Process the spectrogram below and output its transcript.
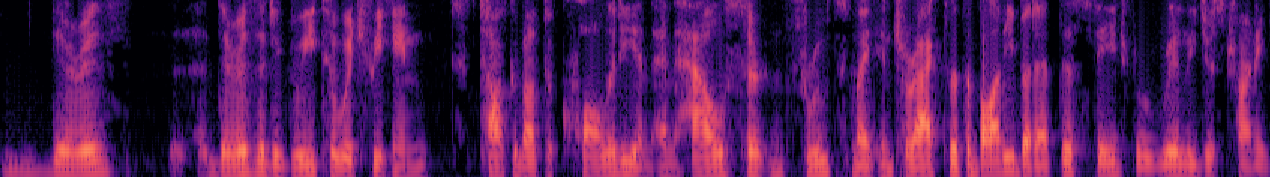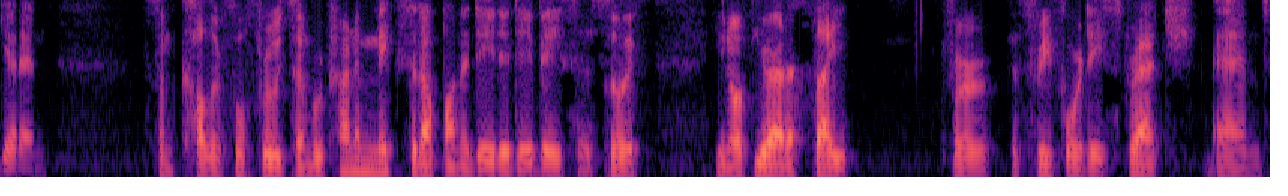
there is there is a degree to which we can talk about the quality and, and how certain fruits might interact with the body, but at this stage we're really just trying to get in some colorful fruits and we're trying to mix it up on a day-to-day basis. So if you know if you're at a site for a three, four day stretch and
